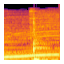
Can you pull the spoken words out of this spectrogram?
Hmm.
